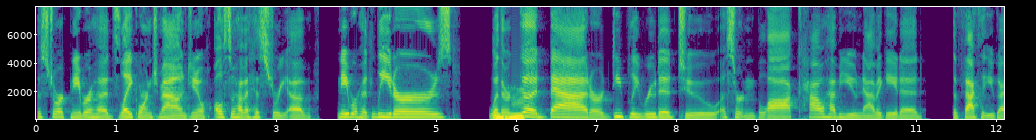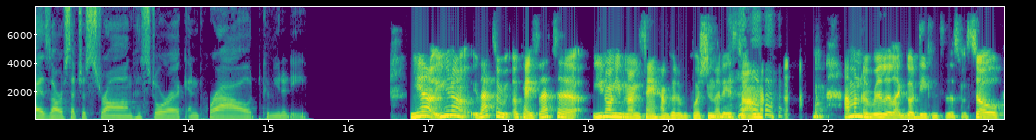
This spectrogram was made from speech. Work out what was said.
historic neighborhoods like Orange Mound, you know, also have a history of neighborhood leaders, whether Mhm. good, bad, or deeply rooted to a certain block. How have you navigated the fact that you guys are such a strong, historic, and proud community? Yeah, you know that's a okay. So that's a you don't even understand how good of a question that is. So I'm I'm gonna really like go deep into this one. So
